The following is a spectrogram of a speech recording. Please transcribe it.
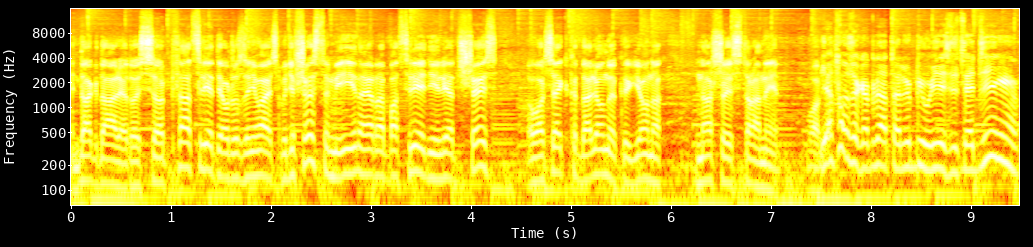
и так далее. То есть 15 лет я уже занимаюсь путешествиями и, наверное, последние лет 6 во всяких отдаленных регионах нашей страны. Вот. Я тоже когда-то любил ездить один,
